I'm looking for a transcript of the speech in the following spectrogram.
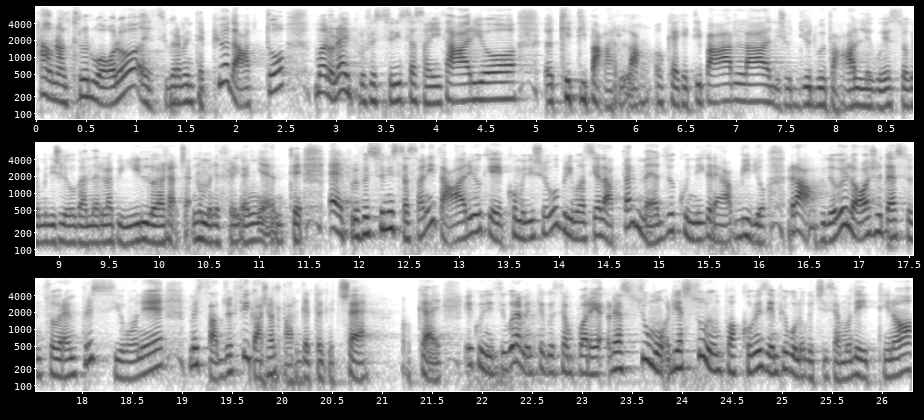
ha un altro ruolo, è sicuramente più adatto, ma non è il professionista sanitario eh, che ti parla, ok? Che ti parla, dice oddio due palle questo che mi dice devo prendere la pillola, cioè, cioè non me ne frega niente. È il professionista sanitario che, come dicevo prima, si adatta al mezzo e quindi crea video rapido, veloce, testo in sovraimpressione, messaggio efficace al target che c'è ok? E quindi sicuramente questo è un po' riassumo, riassume un po' come esempio quello che ci siamo detti, no?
